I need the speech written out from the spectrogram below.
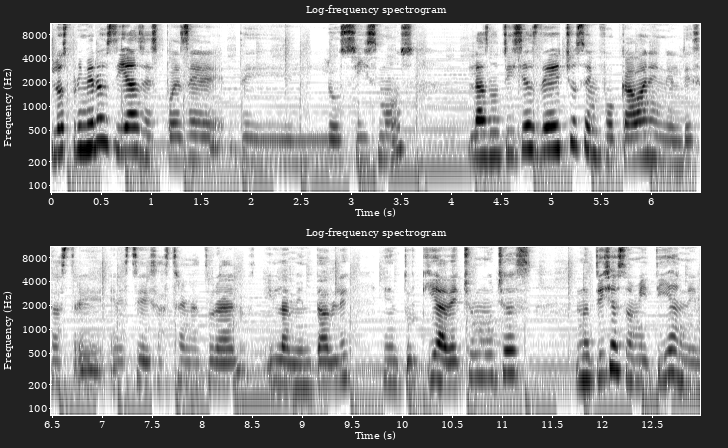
Los primeros días después de, los sismos, las noticias de hecho se enfocaban en el desastre, en este desastre natural y lamentable en Turquía. De hecho, muchas noticias omitían el,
